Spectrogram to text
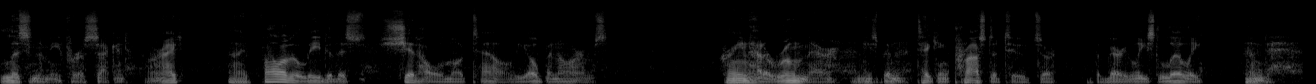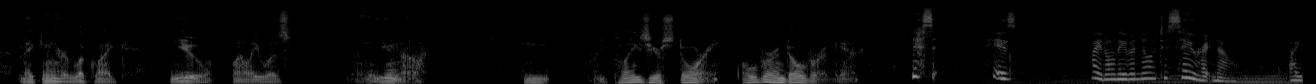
listen to me for a second, all right? I followed a lead to this shithole motel, the Open Arms. Crane had a room there, and he's been taking prostitutes, or at the very least Lily, and making her look like you while he was, you know. He replays your story over and over again. This is. I don't even know what to say right now. I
